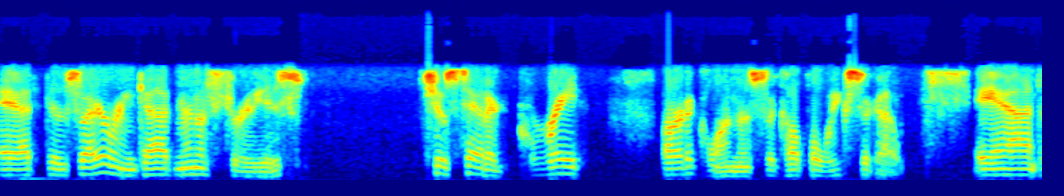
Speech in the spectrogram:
at Desiring God Ministries just had a great article on this a couple weeks ago. And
